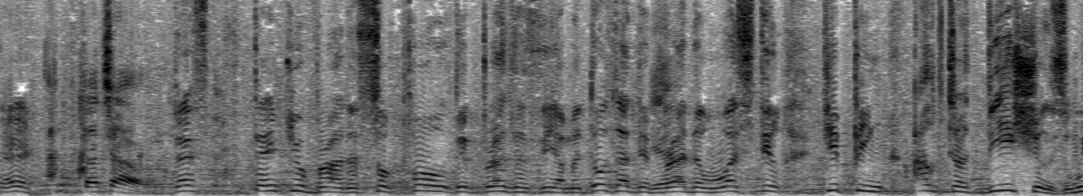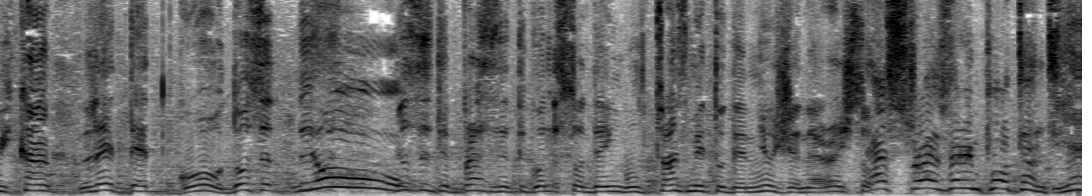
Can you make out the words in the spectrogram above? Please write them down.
Out. That's, thank you, brother. Support the brothers there. I mean, those are the Yeah. brothers who are still keeping our traditions. We can't let that go. Those are this No. This is the brothers that are going so they will transmit to the new generation. So That's right, very important. yeah,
